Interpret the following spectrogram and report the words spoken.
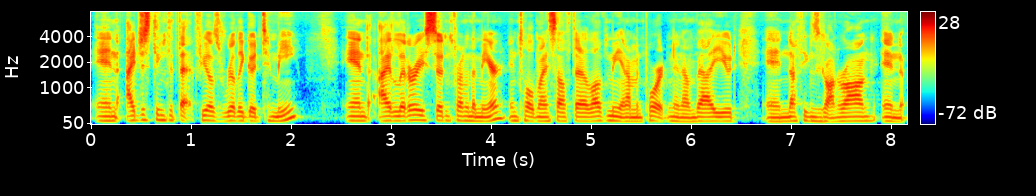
and I just think that that feels really good to me. And I literally stood in front of the mirror and told myself that I love me and I'm important and I'm valued and nothing's gone wrong. And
